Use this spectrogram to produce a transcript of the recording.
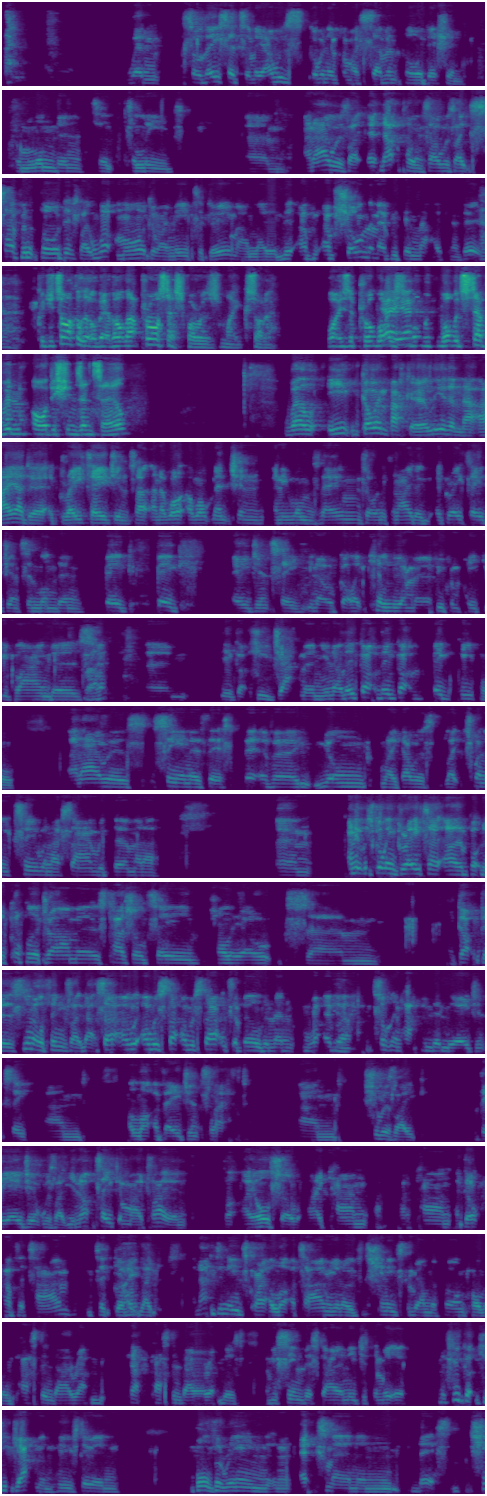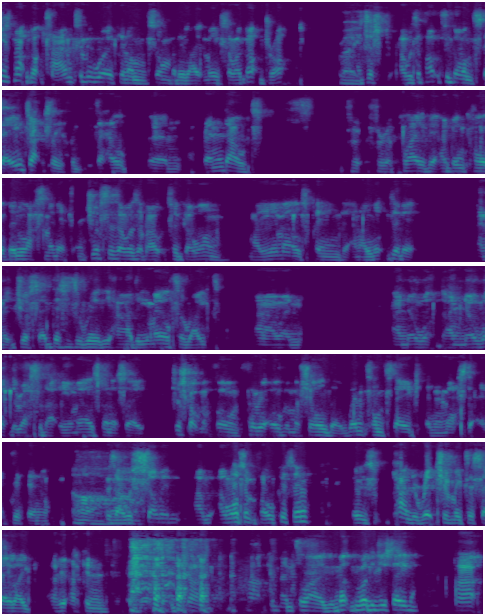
When so they said to me, I was going in for my seventh audition from London to, to Leeds. Um, and I was like, at that point, I was like, seventh audition, like, what more do I need to do, man? Like, I've, I've shown them everything that I can do. Could you talk a little bit about that process for us, Mike? Sorry. What is the pro? What, Yeah, is, yeah. what, would, what would seven auditions entail? Well, going back earlier than that, I had a, a great agent, and I won't, I won't mention anyone's names or anything. I had a, a great agent in London, big, big agency. You know, got like Cillian Murphy from Peaky Blinders. Right. Um, you've got Hugh Jackman. You know, they've got they've got big people. And I was seen as this bit of a young, like I was like 22 when I signed with them, and I, um, and it was going great. I, I booked a couple of dramas, Casualty, Hollyoaks, um, Doctors, you know, things like that. So I, I was I was starting to build, and then whatever Yeah. something happened in the agency, and a lot of agents left, and she was like, the agent was like, "You're not taking my client." But I also I can I can I don't have the time to give Right. it like an actor needs quite a lot of time. You know, she needs to be on the phone calling casting direct casting directors. Have you seen this guy? I need you to meet it. If you've got Hugh Jackman who's doing Wolverine and X Men and this, she's not got time to be working on somebody like me. So I got dropped. I Right. just I was about to go on stage actually for, to help um, a friend out for, for a play that I'd been called in last minute, and just as I was about to go on, my emails pinged, and I looked at it, and it just said, "This is a really hard email to write," and I went, "I know what I know what the rest of that email is going to say." Just got my phone, threw it over my shoulder, went on stage, and messed everything up Oh, because I was so in, I, I wasn't focusing. It was kind of rich of me to say like I, I can compartmentalize. What, what did you say? Uh,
